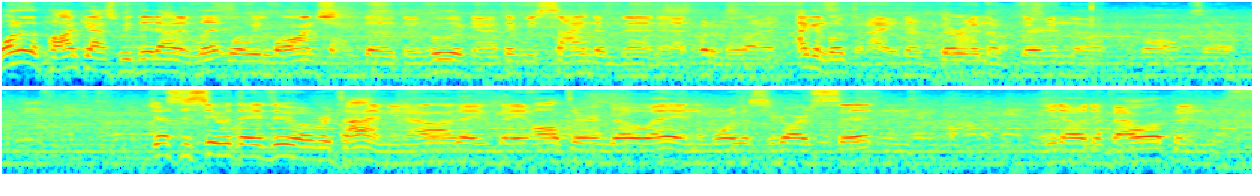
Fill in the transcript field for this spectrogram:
One of the podcasts we did out at Lit where we launched the, the hooligan, I think we signed them then, and I put them away. I can look tonight. They're, they're in the they're in the vault. So just to see what they do over time, you know, they they alter and go away, and the more the cigars sit and you know develop and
